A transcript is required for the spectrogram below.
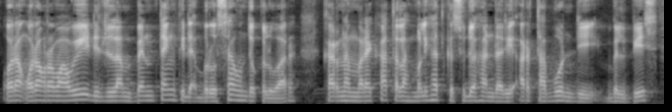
Orang-orang Romawi di dalam benteng tidak berusaha untuk keluar karena mereka telah melihat kesudahan dari Artabun di Bilbis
